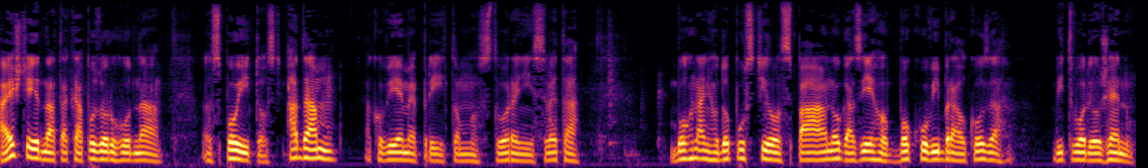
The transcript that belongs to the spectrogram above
A ešte jedna taká pozoruhodná spojitosť. Adam, ako vieme pri tom stvorení sveta, Boh na ňo dopustil spánok a z jeho boku vybral koza, vytvoril ženu.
